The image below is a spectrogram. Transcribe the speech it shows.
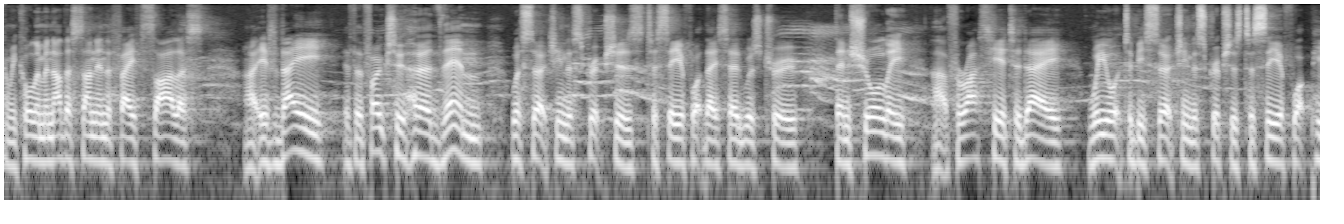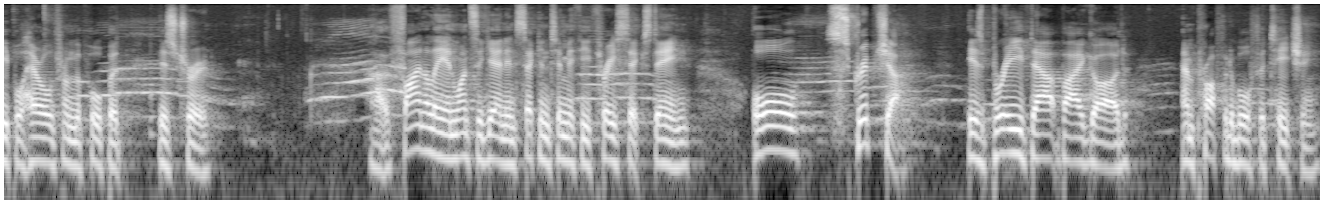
can we call him another son in the faith, Silas? Uh, if they, if the folks who heard them were searching the scriptures to see if what they said was true, then surely uh, for us here today, we ought to be searching the scriptures to see if what people herald from the pulpit is true. Uh, finally, and once again in 2 Timothy 3:16, all scripture is breathed out by God and profitable for teaching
